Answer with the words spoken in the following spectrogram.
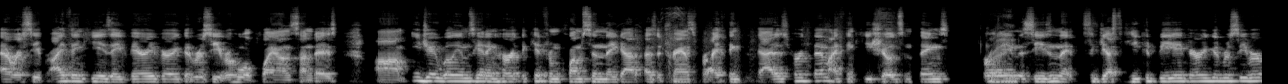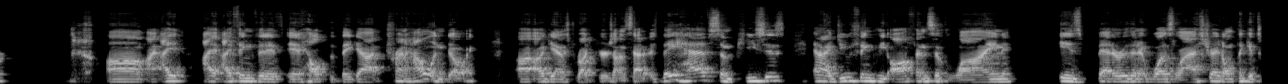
at receiver. I think he is a very, very good receiver who will play on Sundays. Um, EJ Williams getting hurt, the kid from Clemson they got as a transfer. I think that, that has hurt them. I think he showed some things early right. in the season that suggested he could be a very good receiver. Um, I, I, I think that it, it, helped that they got Trent Howland going uh, against Rutgers on Saturdays. They have some pieces, and I do think the offensive line is better than it was last year. I don't think it's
